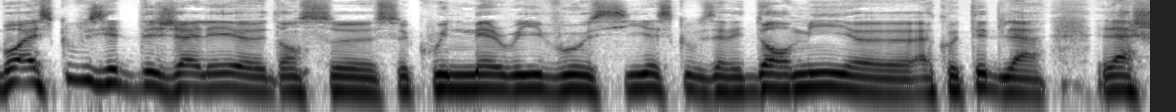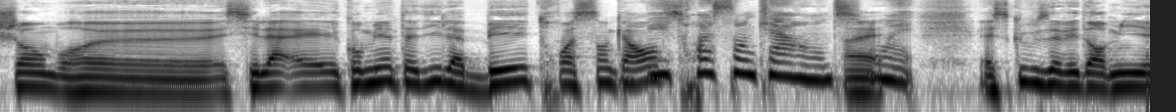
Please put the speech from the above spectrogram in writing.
Bon, est-ce que vous y êtes déjà allé euh, dans ce, ce Queen Mary, vous aussi? Est-ce que vous avez dormi euh, à côté de la, la chambre euh, C'est la combien t'as dit la B 340 B 340. Ouais. Est-ce que vous avez dormi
